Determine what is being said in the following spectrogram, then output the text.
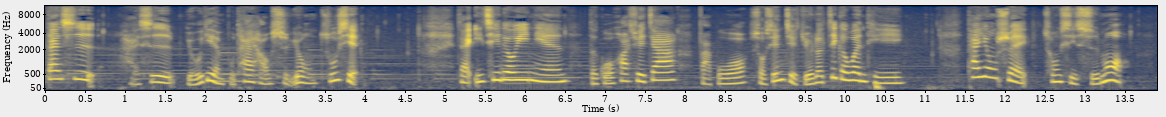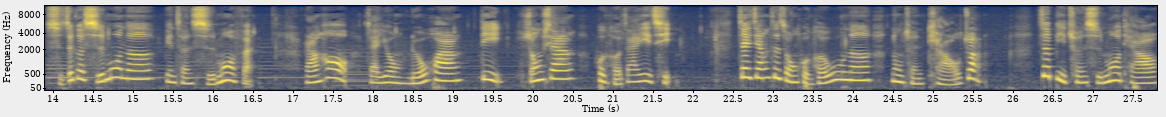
但是还是有点不太好使用，书写。在一七六一年，德国化学家法伯首先解决了这个问题。他用水冲洗石墨，使这个石墨呢变成石墨粉，然后再用硫磺、地、松香混合在一起，再将这种混合物呢弄成条状。这比纯石墨条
